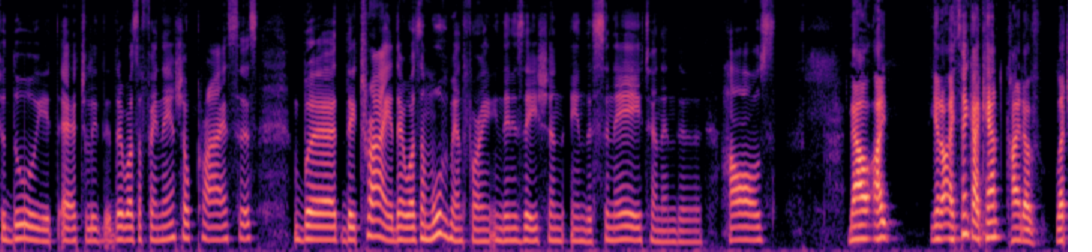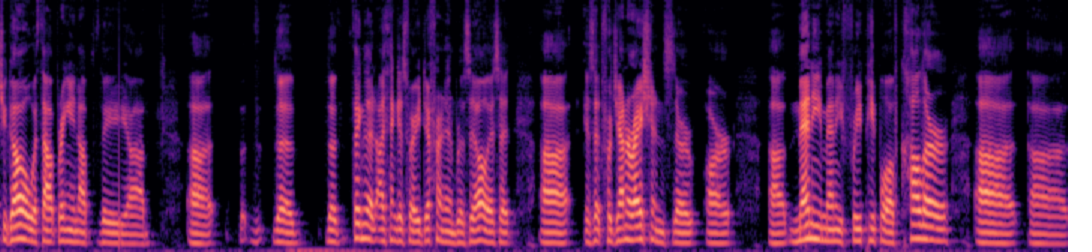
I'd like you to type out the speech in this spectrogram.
to do it. Actually, there was a financial crisis but they tried. There was a movement for indemnization in the Senate and in the House. Now, I, you know, I think I can't kind of let you go without bringing up the uh, uh, the the thing that I think is very different in Brazil is that uh, is that for generations there are uh, many many free people of color. Uh, uh,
